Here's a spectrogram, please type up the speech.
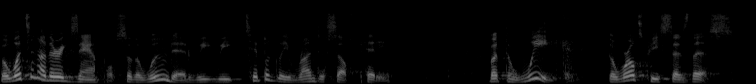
But what's another example? So, the wounded, we, we typically run to self pity. But the weak, the world's peace says this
